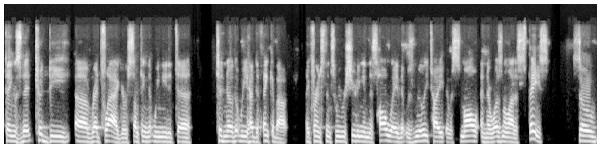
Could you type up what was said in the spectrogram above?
things that could be a red flag or something that we needed to to know that we had to think about. Like for instance, we were shooting in this hallway that was really tight. It was small, and there wasn't a lot of space. So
